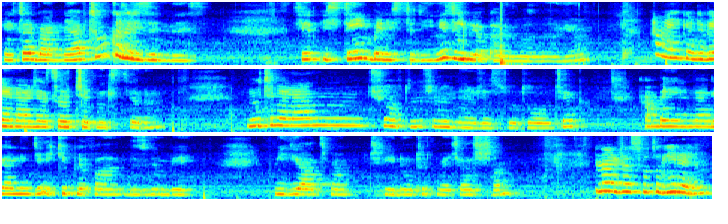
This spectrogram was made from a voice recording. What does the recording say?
Gençler ben ne yaptım bu kadar izlediniz? Siz isteyin ben istediğiniz gibi yaparım vallahi ya. Ama ilk önce bir enerji soğut çekmek istiyorum. Muhtemelen şu haftanın son enerji soğutu olacak. Ama ben elimden geldiğince ekiple falan düzgün bir video atma şeyini oturtmaya çalışacağım. Enerji soğutu girelim.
